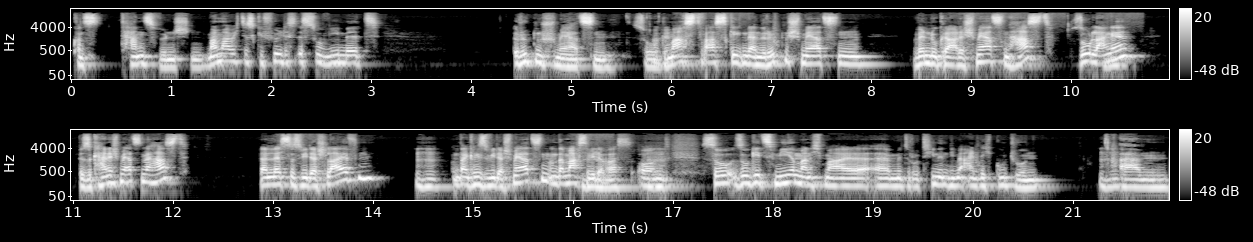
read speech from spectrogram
Konstanz wünschen. Manchmal habe ich das Gefühl, das ist so wie mit Rückenschmerzen. So, okay. du machst was gegen deine Rückenschmerzen, wenn du gerade Schmerzen hast, so lange, bis du keine Schmerzen mehr hast, dann lässt du es wieder schleifen mhm. und dann kriegst du wieder Schmerzen und dann machst du wieder was. Und mhm. so, so geht's mir manchmal äh, mit Routinen, die mir eigentlich gut tun. Mhm. Ähm,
